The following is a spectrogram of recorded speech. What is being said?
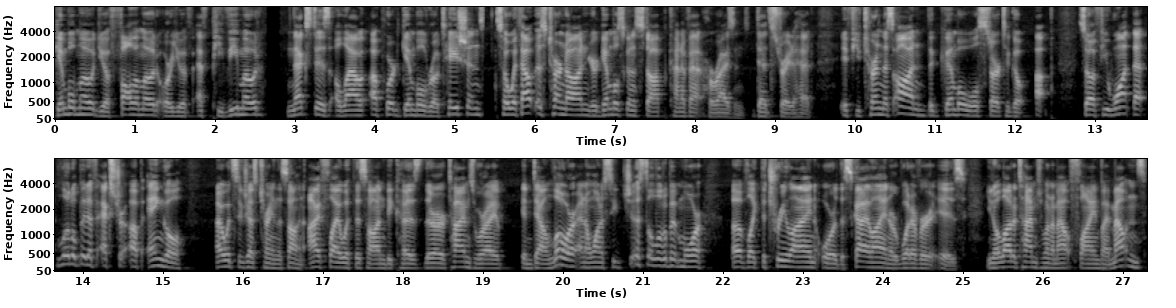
Gimbal mode, you have follow mode, or you have FPV mode. Next is allow upward gimbal rotations. So without this turned on, your gimbal's gonna stop kind of at horizon, dead straight ahead. If you turn this on, the gimbal will start to go up. So if you want that little bit of extra up angle, I would suggest turning this on. I fly with this on because there are times where I am down lower and I wanna see just a little bit more of like the tree line or the skyline or whatever it is. You know, a lot of times when I'm out flying by mountains,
